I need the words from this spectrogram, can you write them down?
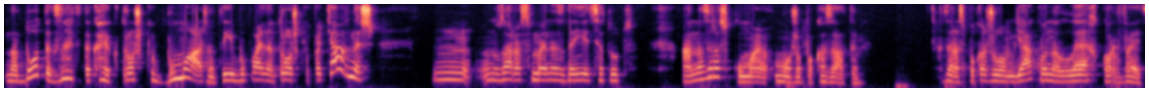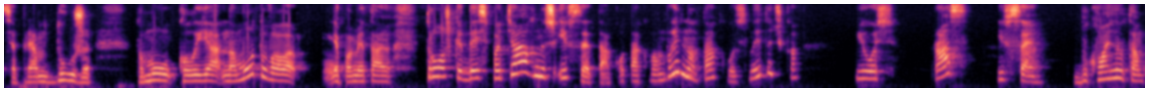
на дотик, знаєте, така як трошки бумажна. Ти її буквально трошки потягнеш. Ну, Зараз в мене здається тут. А на зразку маю, можу показати. Зараз покажу вам, як вона легко рветься, прям дуже. Тому, коли я намотувала, я пам'ятаю, трошки десь потягнеш і все так. Отак вам видно, так, ось ниточка. І ось раз, і все. Буквально там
